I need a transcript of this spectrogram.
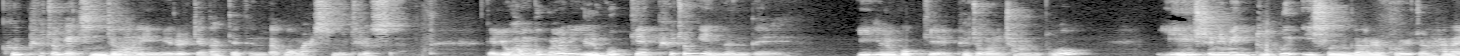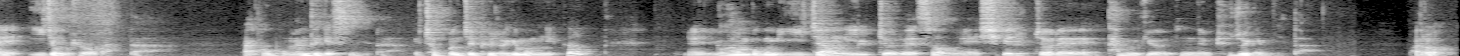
그 표적의 진정한 의미를 깨닫게 된다고 말씀을 드렸어요. 그러니까 요한복음에는 일곱 개의 표적이 있는데 이 일곱 개의 표적은 전부 예수님이 누구이신가를 보여준 하나의 이정표 같다라고 보면 되겠습니다. 첫 번째 표적이 뭡니까? 예, 요한복음 2장 1절에서 11절에 담겨 있는 표적입니다. 바로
